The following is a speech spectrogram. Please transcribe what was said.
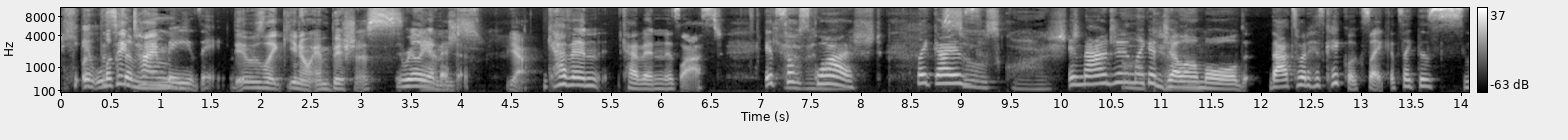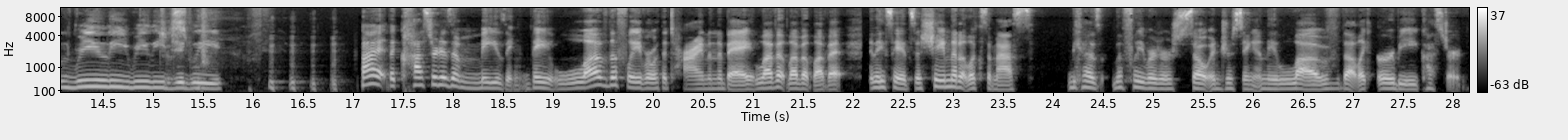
He- it looks same time, amazing. It was like you know ambitious. Really and- ambitious. Yeah. Kevin, Kevin is last. It's so squashed. Like guys, so squashed. imagine Oh, like a jello mold. That's what his cake looks like. It's like this really, really Just- jiggly. but the custard is amazing. They love the flavor with the thyme and the bay. Love it, love it, love it. And they say it's a shame that it looks a mess because the flavors are so interesting and they love that like herby custard.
